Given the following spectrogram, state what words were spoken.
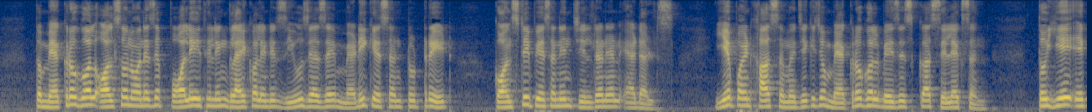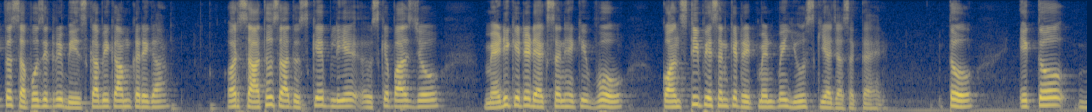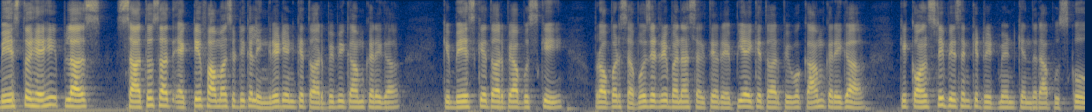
तो macrogol also known as a polyethylene glycol it is use as a medication to treat constipation in children and adults ये पॉइंट खास समझिए कि जो मैक्रोगोल बेसिस का सिलेक्शन तो ये एक तो सपोजिटरी बेस का भी काम करेगा और साथों साथ उसके लिए, उसके पास जो मेडिकेटेड एक्शन है कि वो कॉन्स्टिपेशन के ट्रीटमेंट में यूज़ किया जा सकता है। तो एक तो बेस तो है ही प्लस साथों साथ एक्टिव फार्मास्यूटिकल इंग्रेडिएंट के तौर पे भी काम करेगा कि बेस के तौर पे आप उसकी प्रॉपर सपोजिटरी बना सकते हैं और एपीआई के तौर पे वो काम करेगा कि कॉन्स्टिपेशन के ट्रीटमेंट के अंदर आप उसको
